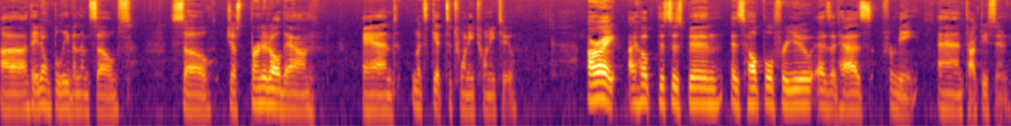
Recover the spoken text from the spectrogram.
Uh, they don't believe in themselves. So just burn it all down and let's get to 2022. All right. I hope this has been as helpful for you as it has for me. And talk to you soon.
